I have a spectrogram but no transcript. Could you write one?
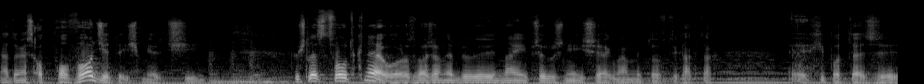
Natomiast o powodzie tej śmierci tu śledztwo utknęło. Rozważane były najprzeróżniejsze, jak mamy to w tych aktach, e, hipotezy.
